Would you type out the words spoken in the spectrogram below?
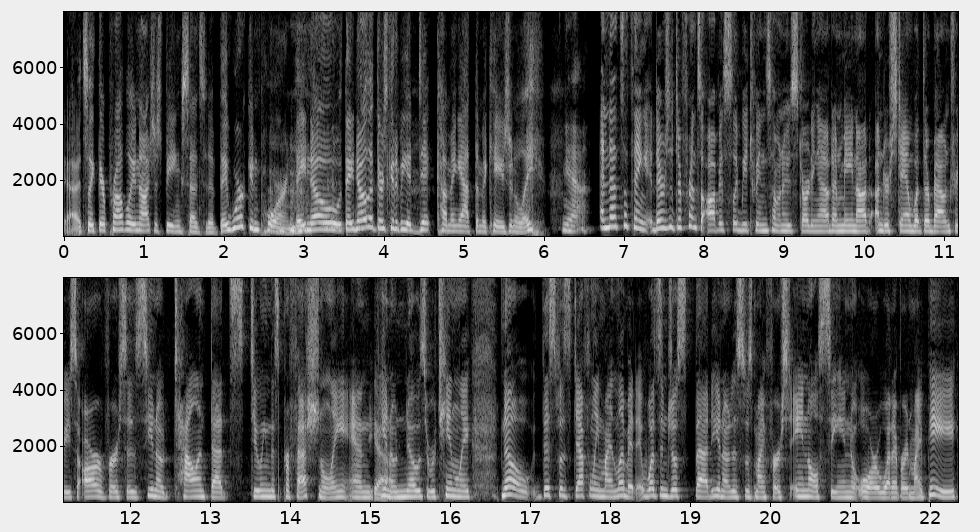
Yeah, it's like they're probably not just being sensitive. They work in porn. They know they know that there's going to be a dick coming at them occasionally. Yeah. And that's the thing. There's a difference, obviously, between someone who's starting out and may not understand what their boundaries are versus, you know, talent that's doing this professionally and, Yeah. you know, knows routinely, no, this was definitely my limit. It wasn't just that, you know, this was my first anal scene or whatever it might be.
